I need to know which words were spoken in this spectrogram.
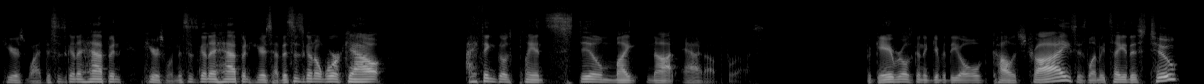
here's why this is going to happen, here's when this is going to happen, here's how this is going to work out, I think those plans still might not add up for us. But Gabriel's going to give it the old college try. He says, Let me tell you this too.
